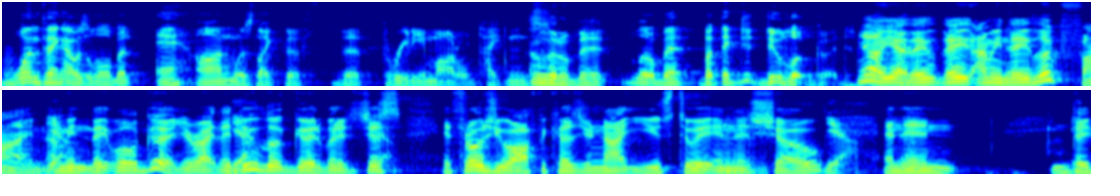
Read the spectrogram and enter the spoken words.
one thing I was a little bit eh on was like the the 3D modeled Titans A little bit. A little bit, but they do, do look good. No, Like, yeah, they, they. I mean, they look fine. I mean, they well, good. You're right. They Yeah. do look good, but it's just it throws you off because you're not used to it in this Mhm. show. yeah, and yeah. then they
